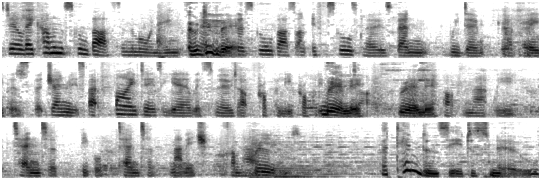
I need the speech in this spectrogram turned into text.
still, they come in the school bus in the morning. Oh, do they? The school bus, um, if the school's closed, then we don't have the papers. But generally, it's about five days a year we're snowed up properly, properly Really? snowed up. Really? Apart from that, we tend to, people tend to manage somehow. Brilliant. A tendency to snow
